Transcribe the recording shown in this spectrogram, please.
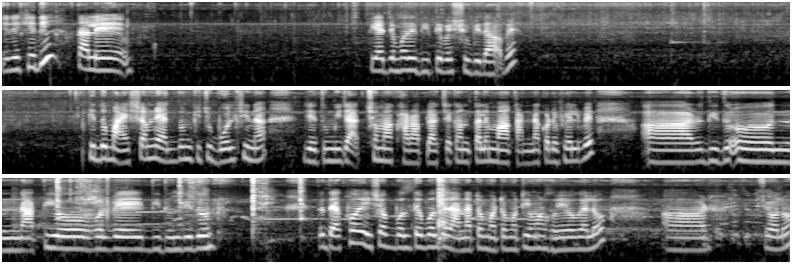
রেখে দিই, তাহলে পেঁয়াজের মধ্যে দিতে বেশ সুবিধা হবে। কিন্তু মায়ের সামনে একদম কিছু বলছি না, যে তুমি যাচ্ছ, মা খারাপ লাগছে, কারণ তাহলে মা কান্না করে ফেলবে। আর দিদু নাতিও বলবে দিদুন দিদুন। তো দেখো, এইসব বলতে বলতে রান্নাটা মোটামুটি আমার হয়েও গেল। আর চলো।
